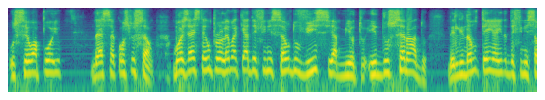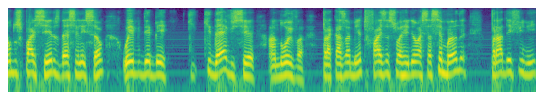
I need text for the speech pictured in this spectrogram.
o seu apoio nessa construção. Moisés tem um problema que é a definição do vice Hamilton e do Senado. Ele não tem ainda definição dos parceiros dessa eleição. O MDB que, que deve ser a noiva para casamento, faz a sua reunião essa semana para definir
